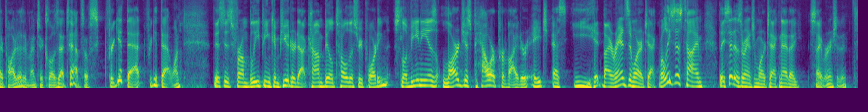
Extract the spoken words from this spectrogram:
apologize. I meant to close that tab. So forget that. Forget that one. This is from bleepingcomputer.com. Bill Toulas reporting Slovenia's largest power provider, HSE, hit by ransomware attack. Well, at least this time they said it was a ransomware attack, not a cyber incident.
